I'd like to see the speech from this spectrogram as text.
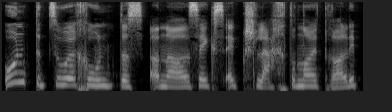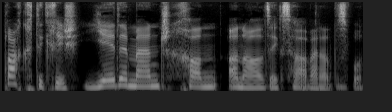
Und dazu kommt, dass Analsex eine geschlechterneutrale Praktik ist. Jeder Mensch kann Analsex haben, wenn er das will.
